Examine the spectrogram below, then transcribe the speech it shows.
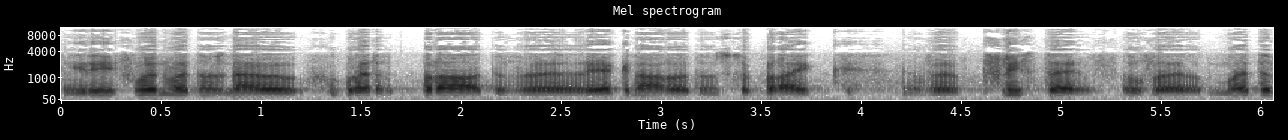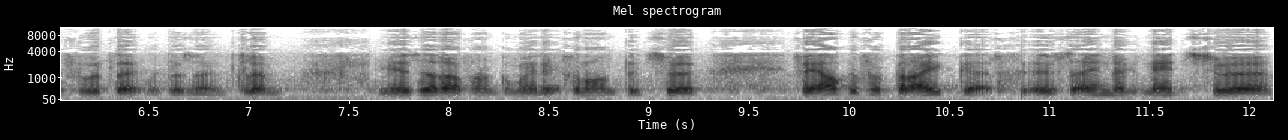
Hierdie foon wat ons nou oor praat of 'n rekenaar wat ons gebruik of 'n vliegtuig of 'n motorvoertuig wat ons in klim, meeste daarvan kom uit die grond uit. So vir elke verbruiker is eintlik net so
